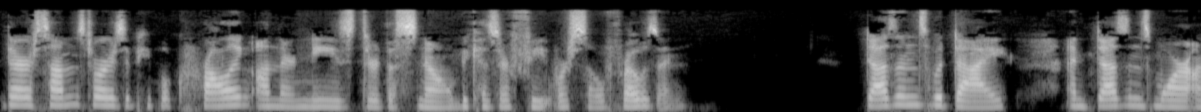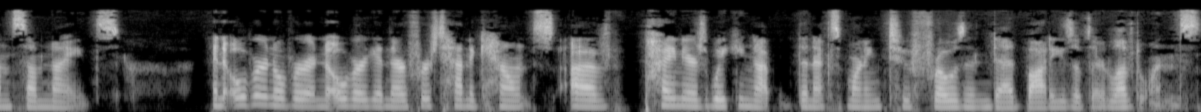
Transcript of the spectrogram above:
there are some stories of people crawling on their knees through the snow because their feet were so frozen. Dozens would die and dozens more on some nights. And over and over and over again, there are first-hand accounts of pioneers waking up the next morning to frozen dead bodies of their loved ones.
